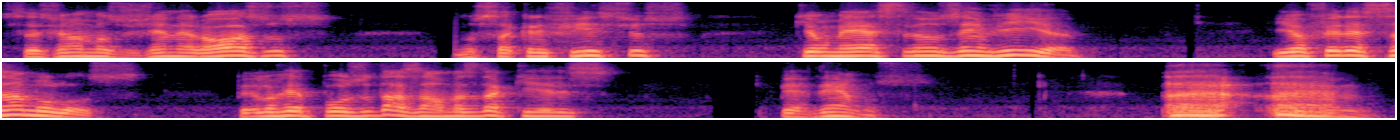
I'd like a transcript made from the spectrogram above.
Sejamos generosos nos sacrifícios que o Mestre nos envia e ofereçamos-los pelo repouso das almas daqueles que perdemos.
